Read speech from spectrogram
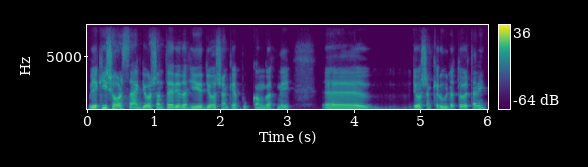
Ugye kis ország, gyorsan terjed a hír, gyorsan kell pukkangatni, gyorsan kell újra tölteni,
